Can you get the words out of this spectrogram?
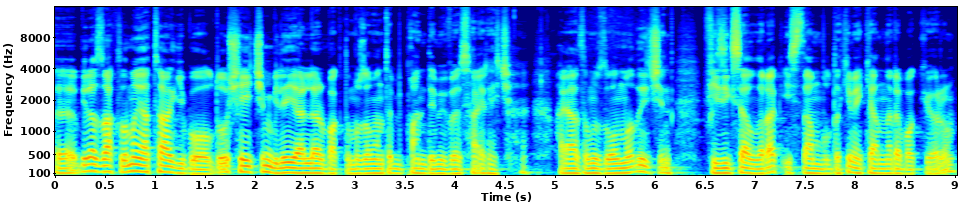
e, biraz aklıma yatar gibi oldu. Şey için bile yerler baktım. O zaman tabii pandemi vesaire hiç hayatımızda olmadığı için fiziksel olarak İstanbul'daki mekanlara bakıyorum.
